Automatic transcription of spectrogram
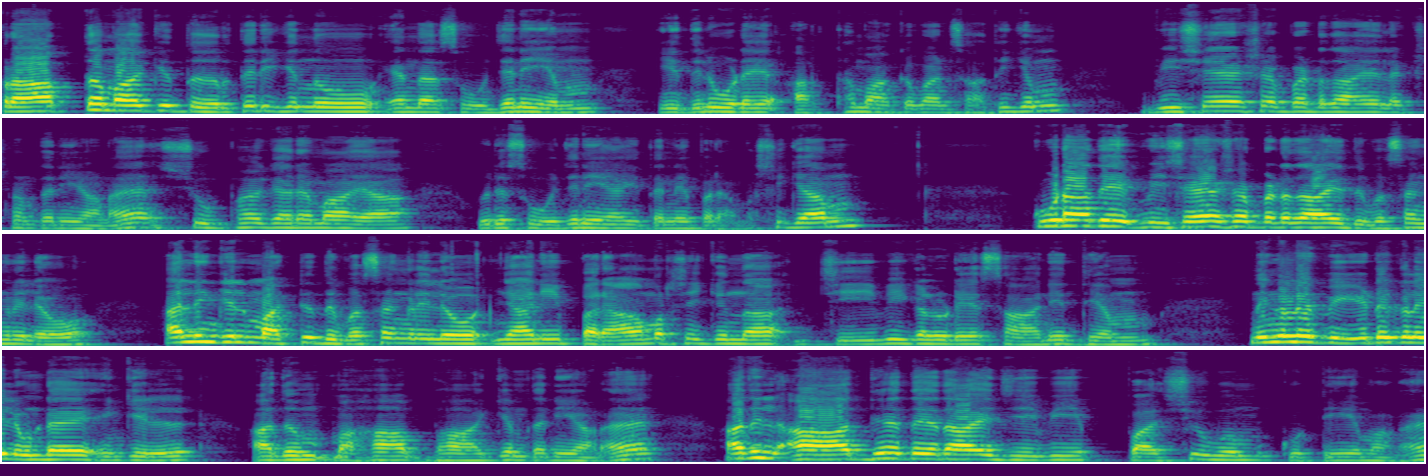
പ്രാപ്തമാക്കി തീർത്തിരിക്കുന്നു എന്ന സൂചനയും ഇതിലൂടെ അർത്ഥമാക്കുവാൻ സാധിക്കും. വിശേഷപ്പെട്ടതായ ലക്ഷണം തന്നെയാണ് ശുഭകരമായ ഒരു സൂചനയായി തന്നെ പരാമർശിക്കാം. കൂടാതെ വിശേഷപ്പെട്ടതായ ദിവസങ്ങളിലോ അല്ലെങ്കിൽ മറ്റ് ദിവസങ്ങളിലോ ഞാൻ ഈ പരാമർശിക്കുന്ന ജീവികളുടെ സാന്നിധ്യം നിങ്ങളുടെ വീടുകളിലുണ്ട് എങ്കിൽ അതും മഹാഭാഗ്യം തന്നെയാണ്. അതിൽ ആദ്യത്തേതായ ജീവി പശുവും കുട്ടിയുമാണ്.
